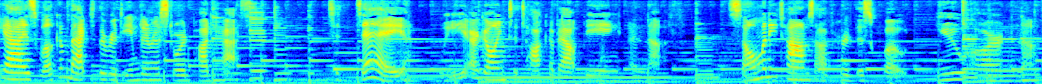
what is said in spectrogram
Hey guys, welcome back to the Redeemed and Restored podcast. Today, we are going to talk about being enough. So many times I've heard this quote, You are enough.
